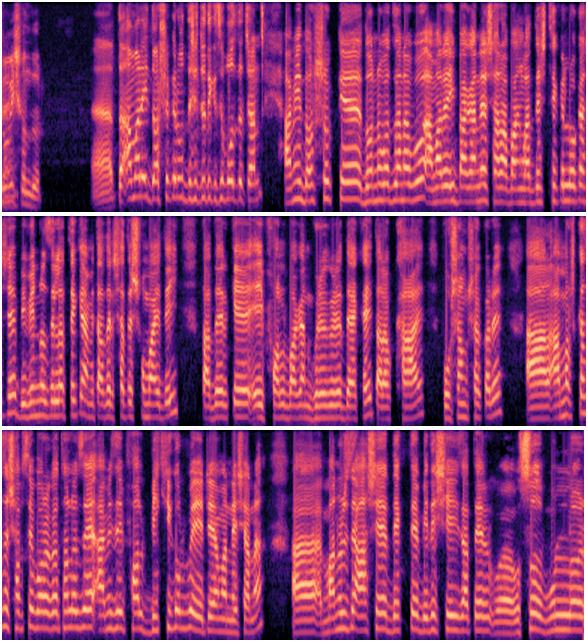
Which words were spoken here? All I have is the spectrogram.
খুবই সুন্দর। তো আমার এই দর্শকের উদ্দেশ্যে যদি কিছু বলতে চান। আমি দর্শককে ধন্যবাদ জানাব। আমার এই বাগানে সারা বাংলাদেশ থেকে লোক আসে বিভিন্ন জেলা থেকে। আমি তাদের সাথে সময় দেই তাদেরকে এই ফল বাগান ঘুরে ঘুরে দেখাই তারা খায় প্রশংসা করে। আর আমার কাছে সবচেয়ে বড় কথা হলো যে আমি যে ফল বিক্রি করব এটাই আমার নেশা না আহ, মানুষ যে আসে দেখতে বিদেশি জাতের উচ্চ মূল্যর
